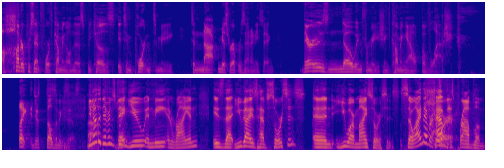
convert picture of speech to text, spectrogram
hundred percent forthcoming on this because it's important to me to not misrepresent anything. There is no information coming out of Lasch. like it just doesn't exist. You know Uh, the difference between they- you and me and Ryan is that you guys have sources and you are my sources. So I never have this problem.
